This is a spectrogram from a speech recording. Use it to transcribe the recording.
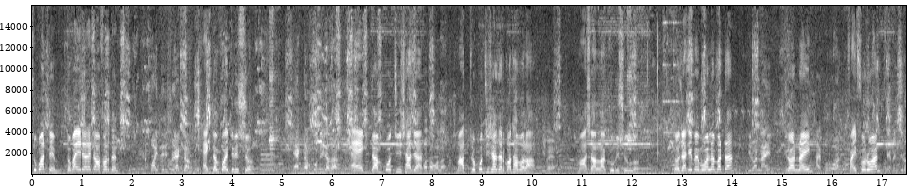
সুপার টেম তো ভাই এটার একটা অফার দেন। এটা পঁয়ত্রিশশো একদম। একদম পঁয়ত্রিশশো। একদম পঁচিশ হাজার। একদম পঁচিশ হাজার। কথা বলা। মাত্র পঁচিশ হাজার কথা বলা। জি ভাইয়া। মাশাল্লাহ খুবই সুন্দর। তো জাকির ভাই মোবাইল নাম্বারটা? Zero nine. Zero nine. Five four one. Seven zero.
